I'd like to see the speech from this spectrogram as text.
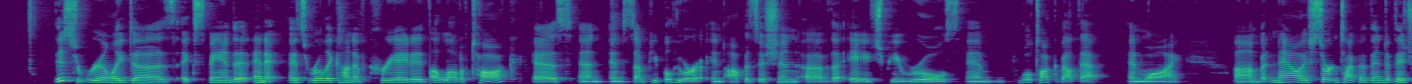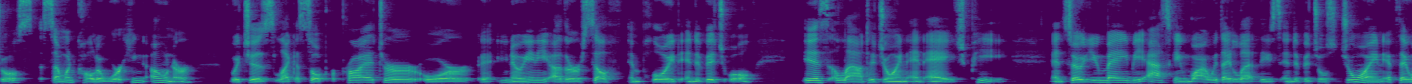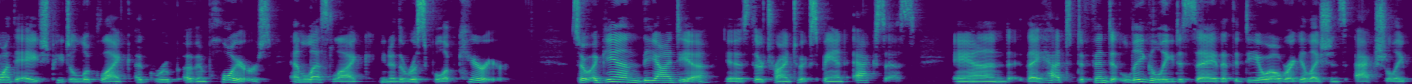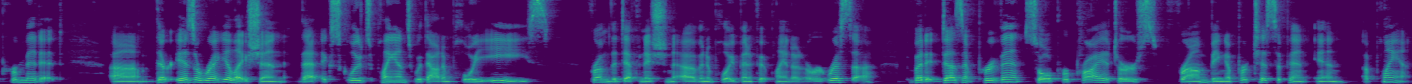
This really does expand it, and it, it's really kind of created a lot of talk as and and some people who are in opposition of the AHP rules, and we'll talk about that and why. Um, but now a certain type of individuals, someone called a working owner, which is like a sole proprietor or eh, you know any other self-employed individual, is allowed to join an AHP. And so you may be asking why would they let these individuals join if they want the AHP to look like a group of employers and less like, you know, the risk pool of carrier. So again, the idea is they're trying to expand access and they had to defend it legally to say that the DOL regulations actually permit it. Um, there is a regulation that excludes plans without employees from the definition of an employee benefit plan under ERISA, but it doesn't prevent sole proprietors from being a participant in a plan.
